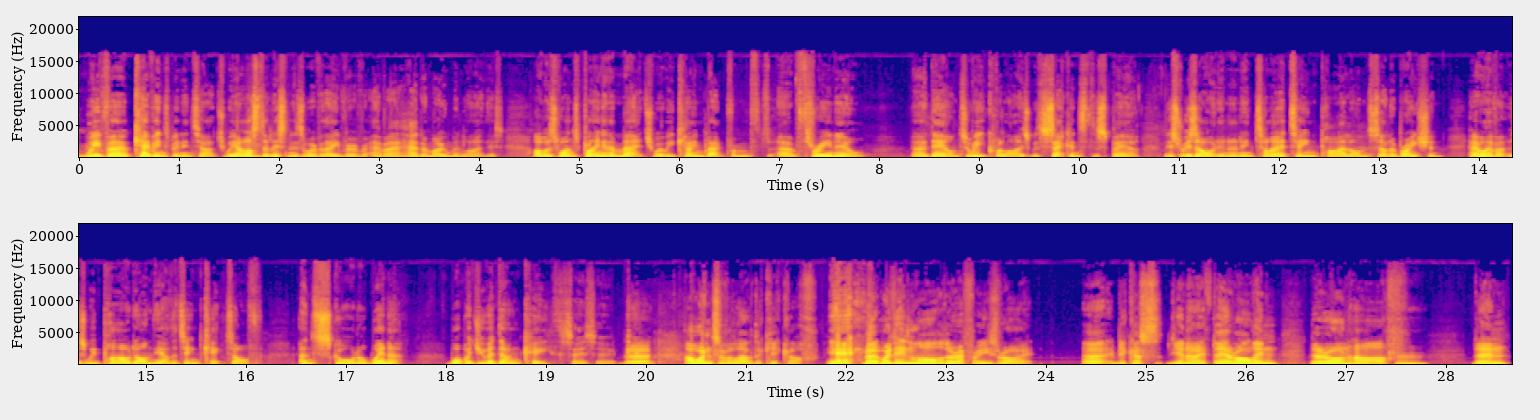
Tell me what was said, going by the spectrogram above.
We've uh, Kevin's been in touch. We asked the listeners whether they've ever, ever had a moment like this. I was once playing in a match where we came back from three 0 uh, down to equalise with seconds to spare. This resulted in an entire team pile-on celebration. However, as we piled on, the other team kicked off and scored a winner. What would you have done, Keith? Says uh, Uh, I wouldn't have allowed the kick off. Yeah. But within law, the referee's right. Uh, because, you know, if they're all in their own half, then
